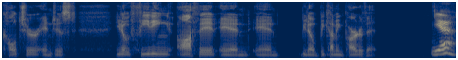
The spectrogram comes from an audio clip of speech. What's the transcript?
culture and just you know feeding off it and and you know becoming part of it. Yeah,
